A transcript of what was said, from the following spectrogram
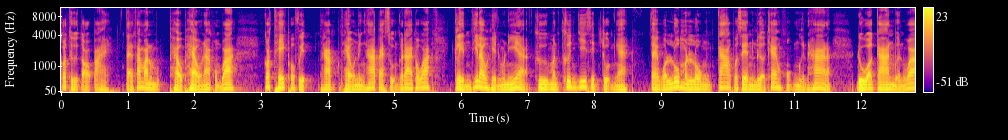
ก็ถือต่อไป แต่ถ้ามันแผ่วๆนะ ผมว่าก็ take profit นะครับแถว 1580 ก็ได้เพราะว่ากลิ่นที่เราเห็นวันนี้คือมันขึ้น 20 จุดไง แต่วอลลุ่มมันลง 9%เหลือแค่ 65,000นะดูอาการเหมือนว่า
